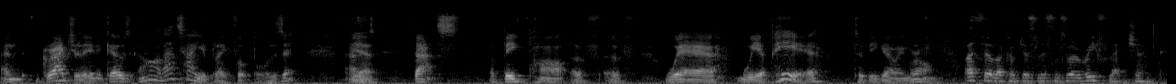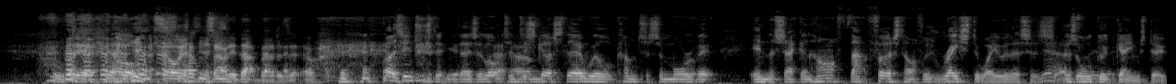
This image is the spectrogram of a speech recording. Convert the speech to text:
and gradually and it goes. Oh, that's how you play football, is it? And Yeah. that's a big part of of where we appear to be going wrong. I feel like I've just listened to a Reith lecture. Oh, dear. oh, oh, it hasn't sounded that bad, has it? Oh. Well, it's interesting. Yeah. There's a lot to Um, discuss there. We'll come to some more of it in the second half. That first half has raced away with us, as, Yeah, as all good games do.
